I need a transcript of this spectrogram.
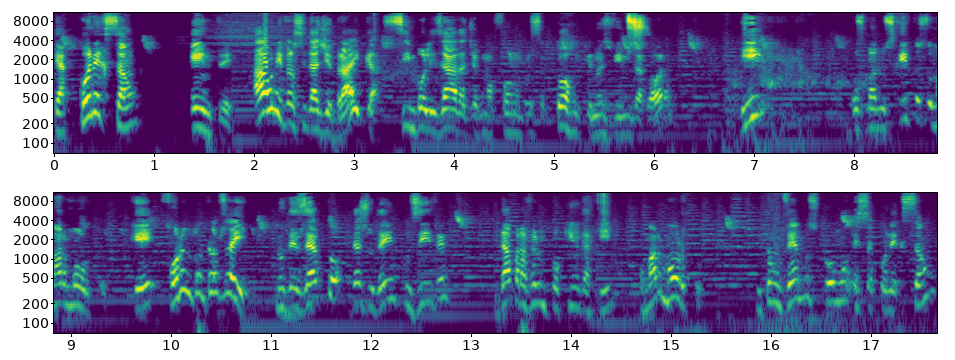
é a conexão entre a Universidade Hebraica, simbolizada de alguma forma por essa torre que nós vimos agora, e os manuscritos do Mar Morto, que foram encontrados aí, no deserto da Judeia, inclusive, dá para ver um pouquinho daqui o Mar Morto. Então vemos como essa conexão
